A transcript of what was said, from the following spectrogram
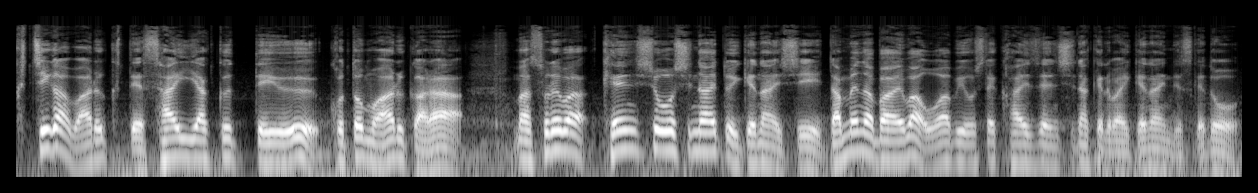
口が悪くて最悪っていうこともあるからまあそれは検証しないといけないし、ダメな場合はお詫びをして改善しなければいけないんですけど、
